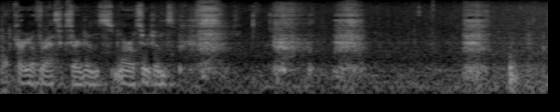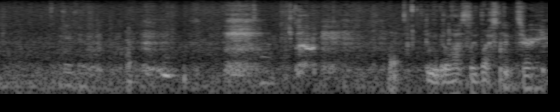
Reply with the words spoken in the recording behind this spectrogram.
cardiothoracic surgeons, neurosurgeons. Didn't get a lot of sleep last night, sorry.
